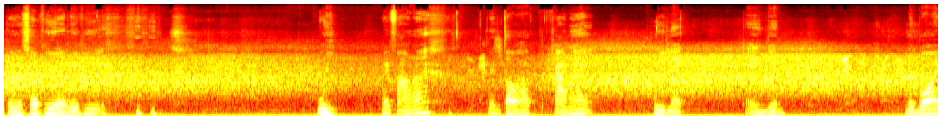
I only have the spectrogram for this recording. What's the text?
เปิดซะเผื่อเลยพี่ อุ้ย ไม่ฟาวนะ เล่นต่อครับ การให้ อุ้ยแหลกใจเย็นๆเดอะบอย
